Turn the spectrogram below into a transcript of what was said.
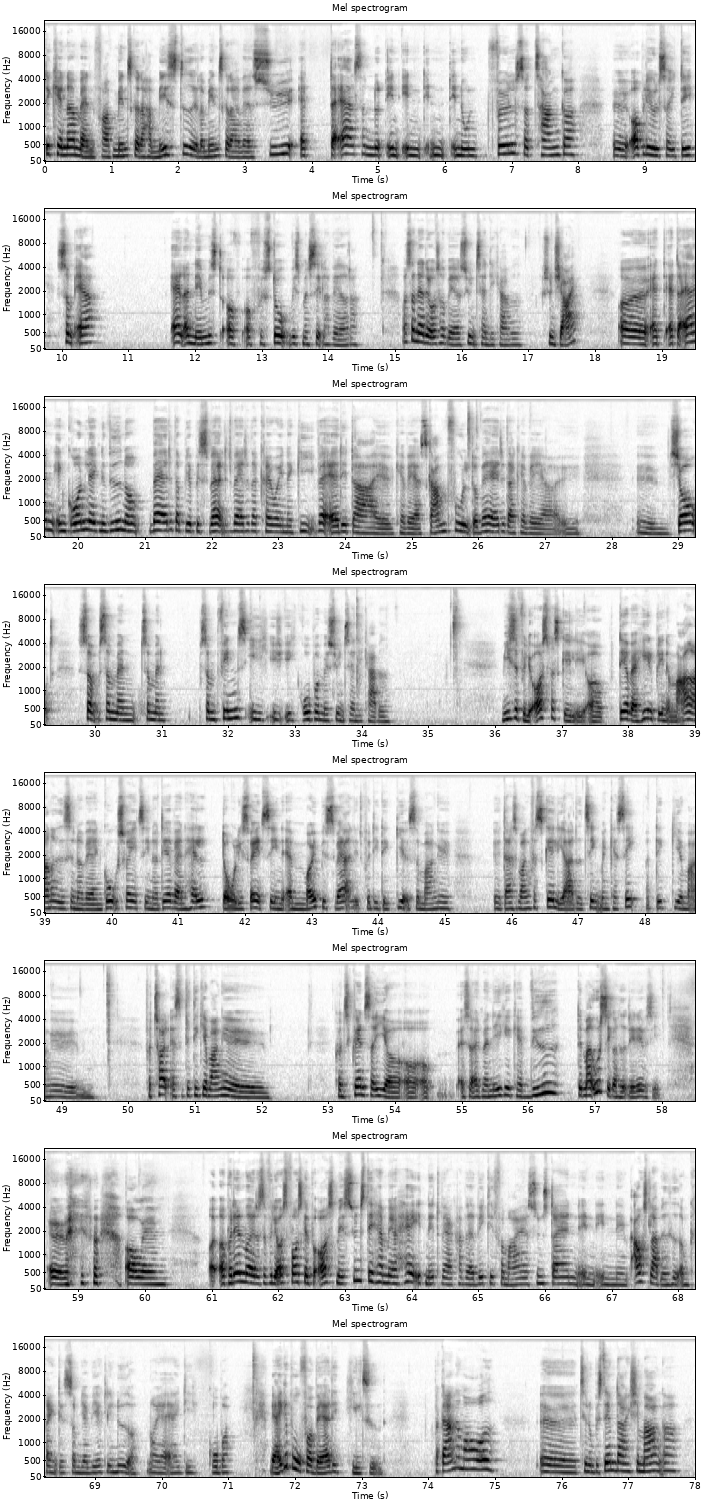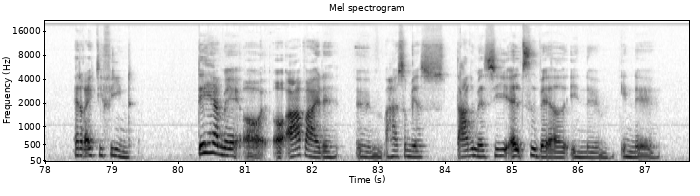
Det kender man fra mennesker, der har mistet, eller mennesker, der har været syge, at der er altså en, en, en, en, nogle følelser, tanker, øh, oplevelser i det, som er allernemmest at, at forstå, hvis man selv har været der. Og sådan er det også at være synshandicappet, synes jeg. Og øh, at, at der er en, en grundlæggende viden om, hvad er det, der bliver besværligt, hvad er det, der kræver energi, hvad er det, der øh, kan være skamfuldt, og hvad er det, der kan være øh, øh, sjovt, som, som, man, som, man, som findes i, i, i grupper med synshandicappede. Vi er selvfølgelig også forskellige, og det at være helt blind er meget anderledes end at være en god svagtseende, og det at være en halv dårlig svagtseende er meget besværligt, fordi det giver så mange, øh, der er så mange forskellige artede ting, man kan se, og det giver mange øh, fortol, altså det, det giver mange øh, konsekvenser i, og, og, og, altså at man ikke kan vide, det er meget usikkerhed, det er det, jeg vil sige. Øh, og, øh, og, og på den måde er der selvfølgelig også forskel på os, men jeg synes, det her med at have et netværk har været vigtigt for mig. Jeg synes, der er en, en, en øh, afslappethed omkring det, som jeg virkelig nyder, når jeg er i de grupper. Men jeg har ikke brug for at være det hele tiden. Et par gange om året, øh, til nogle bestemte arrangementer, er det rigtig fint. Det her med at, at arbejde, øh, har som jeg startede med at sige, altid været en, øh, en, øh,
